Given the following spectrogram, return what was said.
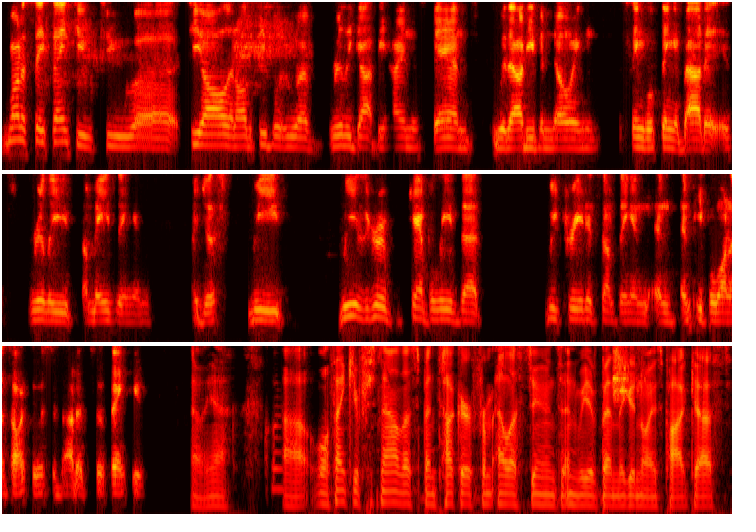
want to say thank you to uh, to y'all and all the people who have really got behind this band without even knowing a single thing about it. It's really amazing, and I just we we as a group can't believe that we created something and and, and people want to talk to us about it. So thank you. Oh yeah. Of course. Uh, well, thank you for now. That's been Tucker from LS Dunes, and we have been the Good Noise Podcast.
